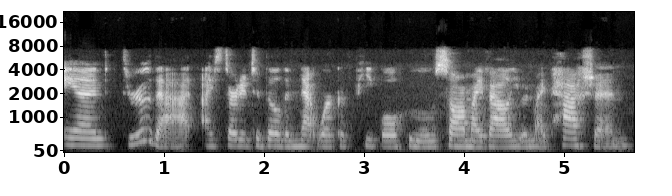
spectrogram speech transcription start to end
And through that, I started to build a network of people who saw my value and my passion.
